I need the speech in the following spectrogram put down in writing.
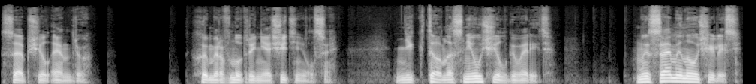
сообщил Эндрю. Хомер внутренне ощетинился. Никто нас не учил говорить. Мы сами научились.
